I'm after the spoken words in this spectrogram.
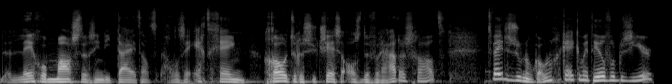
Lego Masters in die tijd... Had, hadden ze echt geen grotere successen als De Verraders gehad. Het tweede seizoen heb ik ook nog gekeken met heel veel plezier.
